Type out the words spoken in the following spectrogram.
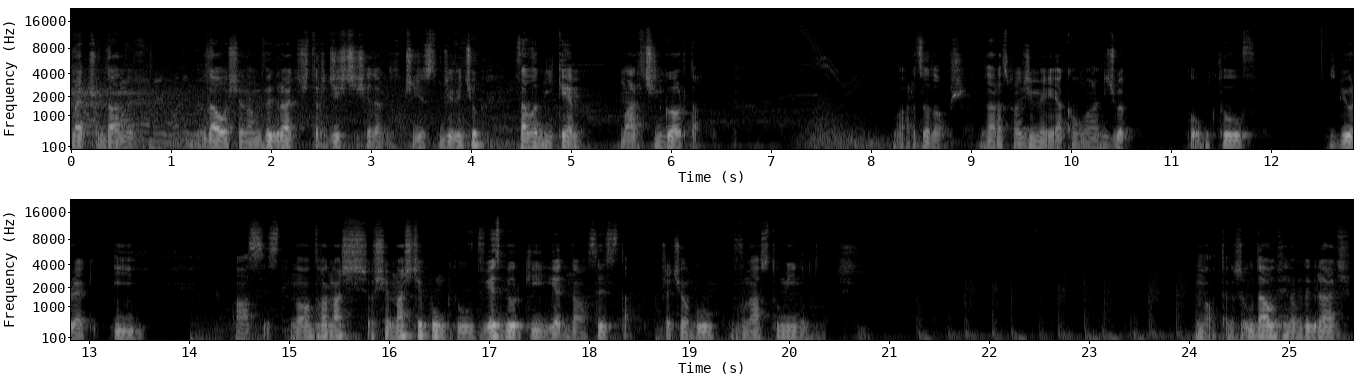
Mecz udany. Udało się nam wygrać 47 do 39. Zawodnikiem Marcin Gorta. Bardzo dobrze. Zaraz sprawdzimy jaką ma liczbę punktów, zbiórek i asyst. No 12, 18 punktów, dwie zbiórki, jedna asysta w przeciągu 12 minut. No, także udało się nam wygrać,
